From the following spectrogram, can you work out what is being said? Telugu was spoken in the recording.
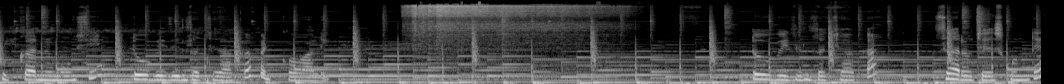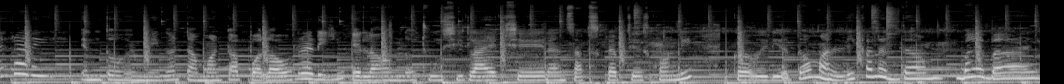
కుక్కర్ని మూసి టూ విజిల్స్ వచ్చేదాకా పెట్టుకోవాలి. టూ విజిల్స్ వచ్చాక సర్వ్ చేసుకుంటే రెడీ. ఎంతో ఎమ్మిగా టమాటా పులావ్ రెడీ. ఎలా ఉందో చూసి లైక్ షేర్ అండ్ సబ్స్క్రైబ్ చేసుకోండి. ఒక వీడియోతో మళ్ళీ కలుద్దాం. Bye bye.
